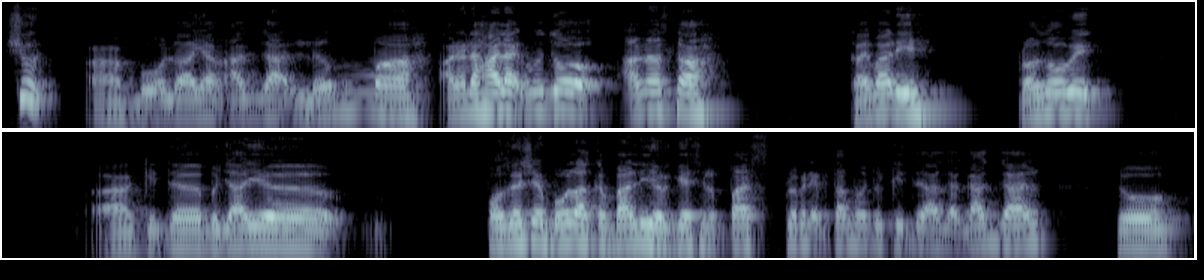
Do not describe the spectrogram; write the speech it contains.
Shoot. Uh, bola yang agak lemah. Ada highlight untuk Anaska. Kaibali. Brozovic. Uh, kita berjaya possession bola kembali. Okay. Selepas 10 minit pertama tu kita agak gagal. So,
